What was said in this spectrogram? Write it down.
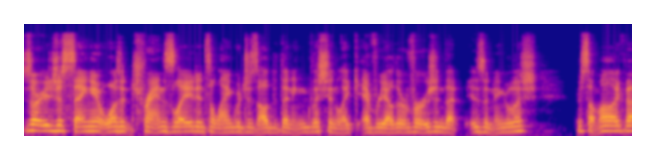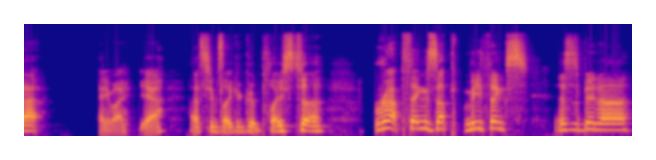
So are you just saying it wasn't translated into languages other than English in like every other version that isn't English? Or something like that? Anyway, yeah, that seems like a good place to wrap things up, methinks. This has been a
